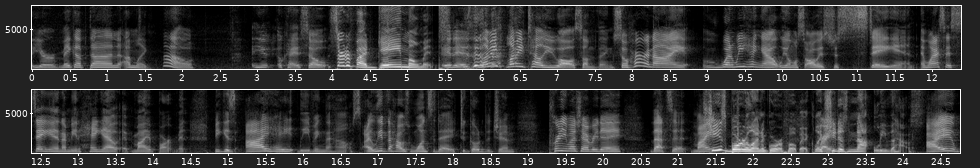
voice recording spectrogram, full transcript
your makeup done i'm like wow You okay? So certified gay moment It is. let me let me tell you all something. So her and I, when we hang out, we almost always just stay in. And when I say stay in, I mean hang out at my apartment because I hate leaving the house. I leave the house once a day to go to the gym, pretty much every day. That's it. My she's borderline agoraphobic like she does not leave the house I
